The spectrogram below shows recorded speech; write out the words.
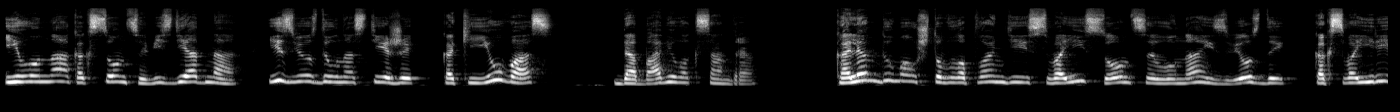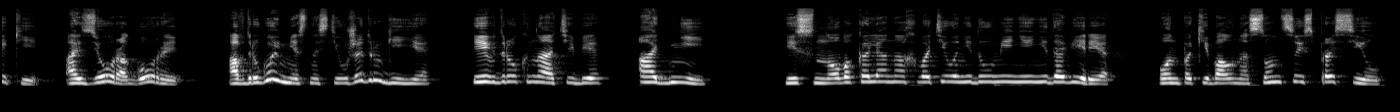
«И луна, как солнце, везде одна, и звезды у нас те же, какие у вас», – добавила Александра. Колян думал, что в Лапландии свои солнце, луна и звезды, как свои реки, озера, горы – а в другой местности уже другие. И вдруг на тебе одни. И снова Коляна охватило недоумение и недоверие. Он покивал на солнце и спросил.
